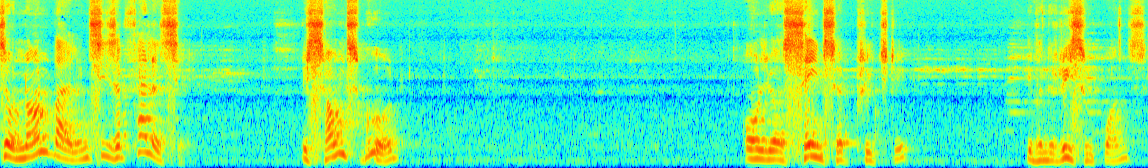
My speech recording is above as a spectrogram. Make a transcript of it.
So non-violence is a fallacy. It sounds good. All your saints have preached it, even the recent ones,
